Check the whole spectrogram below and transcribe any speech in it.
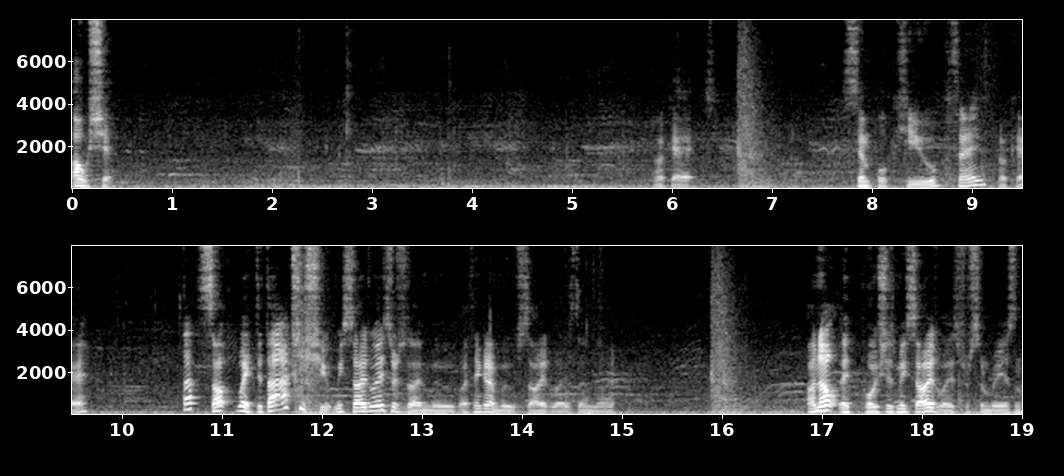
Oh, shit. Okay. Simple cube thing? Okay. That's so- wait, did that actually shoot me sideways or did I move? I think I moved sideways, didn't I? Oh no, it pushes me sideways for some reason.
